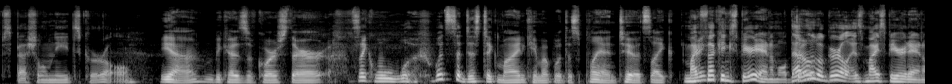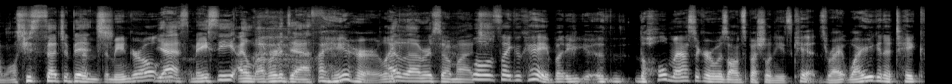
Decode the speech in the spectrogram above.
special needs girl. Yeah, because of course they're. It's like, well, wh- what sadistic mind came up with this plan too? It's like My right? fucking spirit animal. That Don't- little girl is my spirit animal. She's such a bitch. the mean girl? Yes, Macy. I love her to death. I hate her. Like I love her so much. Well, it's like okay, but you- uh, the whole massacre was on special needs kids, right? Why are you going to take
